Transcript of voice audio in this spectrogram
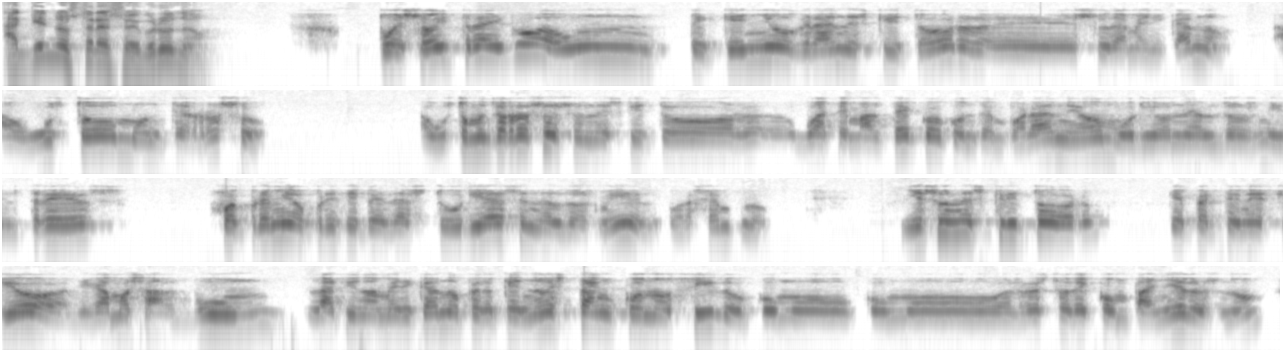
¿A quién nos traes hoy, Bruno? Pues hoy traigo a un pequeño gran escritor eh, sudamericano, Augusto Monterroso. Augusto Monterroso es un escritor guatemalteco contemporáneo, murió en el 2003, fue premio Príncipe de Asturias en el 2000, por ejemplo. Y es un escritor que perteneció, digamos, al boom latinoamericano, pero que no es tan conocido como, como el resto de compañeros, ¿no?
